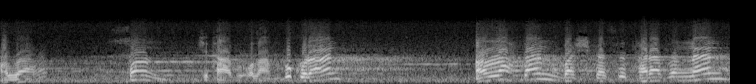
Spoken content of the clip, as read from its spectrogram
Allah'ın son kitabı olan bu Kur'an Allah'tan başkası tarafından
